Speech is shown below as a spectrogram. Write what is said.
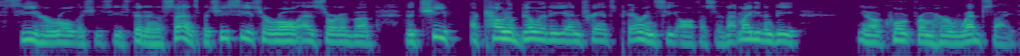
see her role as she sees fit in a sense, but she sees her role as sort of uh, the chief accountability and transparency officer. That might even be, you know, a quote from her website.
